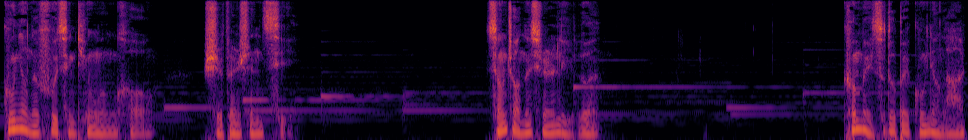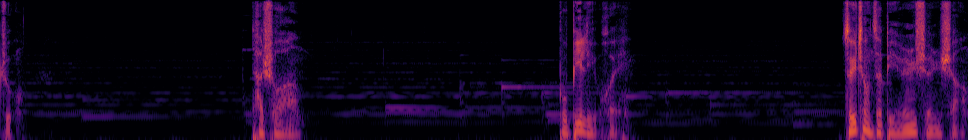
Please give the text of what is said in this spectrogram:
姑娘的父亲听闻后，十分生气，想找那些人理论，可每次都被姑娘拉住。他说：“不必理会，嘴长在别人身上，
